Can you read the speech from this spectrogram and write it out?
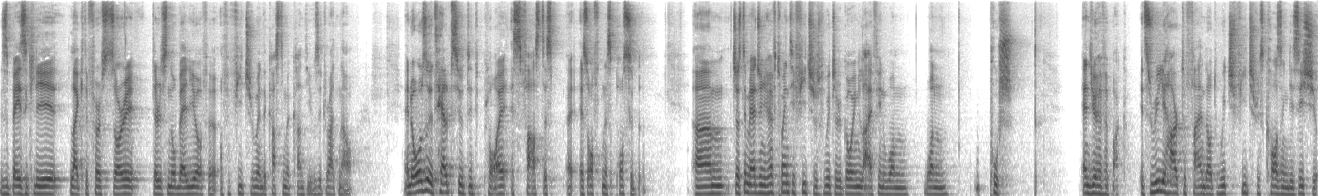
This is basically like the first story. There is no value of a, of a feature when the customer can't use it right now. And also it helps you to deploy as fast as, as often as possible. Um, just imagine you have 20 features which are going live in one, one push and you have a bug. It's really hard to find out which feature is causing this issue.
